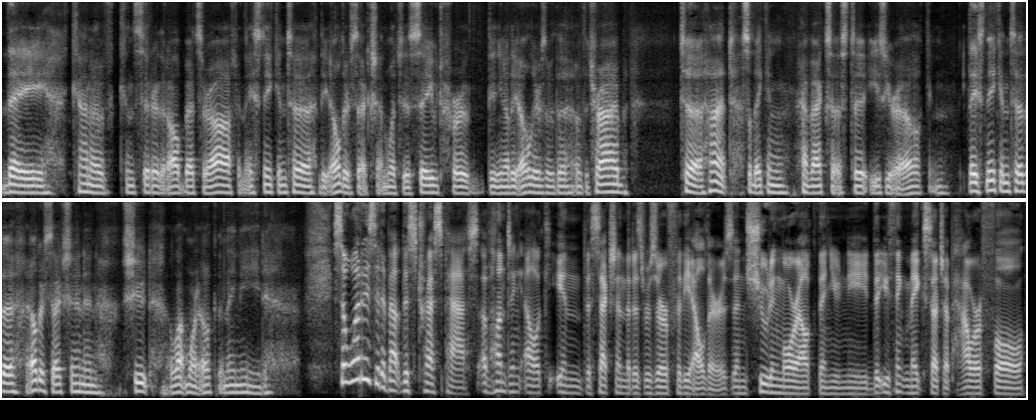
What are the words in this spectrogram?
they kind of consider that all bets are off, and they sneak into the elder section, which is saved for the you know the elders of the of the tribe to hunt, so they can have access to easier elk. And they sneak into the elder section and shoot a lot more elk than they need. So, what is it about this trespass of hunting elk in the section that is reserved for the elders and shooting more elk than you need that you think makes such a powerful,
